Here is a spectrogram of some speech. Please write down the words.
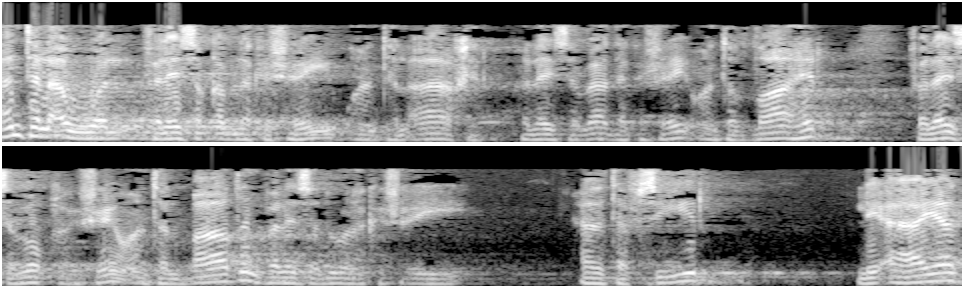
أنت الأول فليس قبلك شيء وأنت الآخر فليس بعدك شيء وأنت الظاهر فليس فوقك شيء وأنت الباطن فليس دونك شيء. هذا تفسير لآية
